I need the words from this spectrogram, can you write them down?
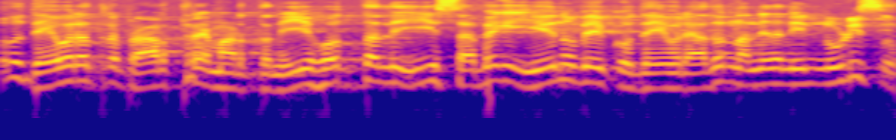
ಅದು ದೇವರ ಹತ್ರ ಪ್ರಾರ್ಥನೆ ಮಾಡ್ತಾನೆ, ಈ ಹೊತ್ತಲ್ಲಿ ಈ ಸಭೆಗೆ ಏನು ಬೇಕು ದೇವರೇ, ಅದು ನನ್ನಿಂದ ನೀನು ನುಡಿಸು.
